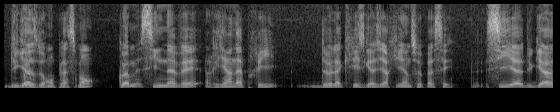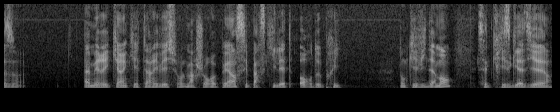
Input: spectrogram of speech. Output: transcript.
du gaz de remplacement, comme s'ils n'avaient rien appris de la crise gazière qui vient de se passer. S'il y a du gaz américain qui est arrivé sur le marché européen, c'est parce qu'il est hors de prix. Donc évidemment, cette crise gazière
